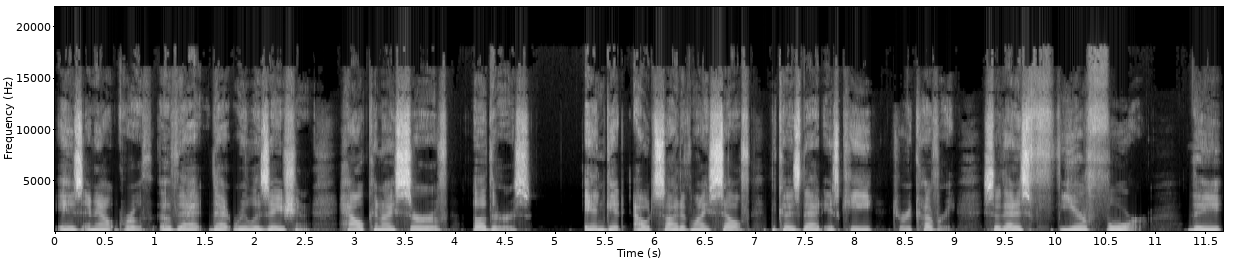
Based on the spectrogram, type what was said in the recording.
is an outgrowth of that, that realization. How can I serve others and get outside of myself? Because that is key to recovery. So that is f- year four the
